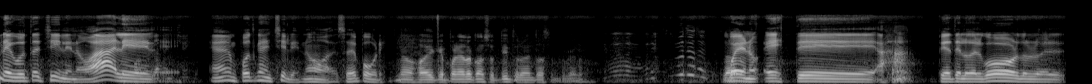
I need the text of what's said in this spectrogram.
Le gusta Chile, no vale. ¿Eh? Un podcast en Chile. No, eso es de pobre. No, joder, hay que ponerlo con subtítulos entonces, ¿por qué no? Claro. Bueno, este. Ajá. Fíjate lo del gordo, lo del.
